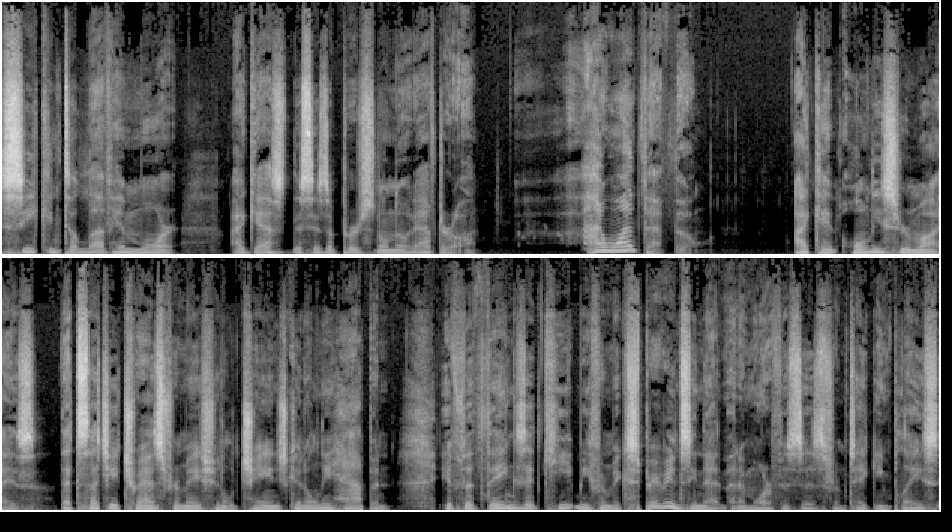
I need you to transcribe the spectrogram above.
seeking to love Him more? I guess this is a personal note after all. I want that, though. I can only surmise that such a transformational change can only happen if the things that keep me from experiencing that metamorphosis from taking place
